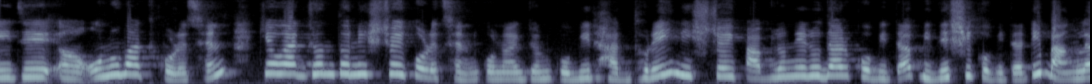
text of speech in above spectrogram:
এই যে অনুবাদ করেছেন, কেউ একজন তো নিশ্চয়ই করেছেন। কোনো একজন কবির হাত ধরেই নিশ্চয়ই পাবলো নেরুদার কবিতা, বিদেশি কবিতাটি বাংলা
